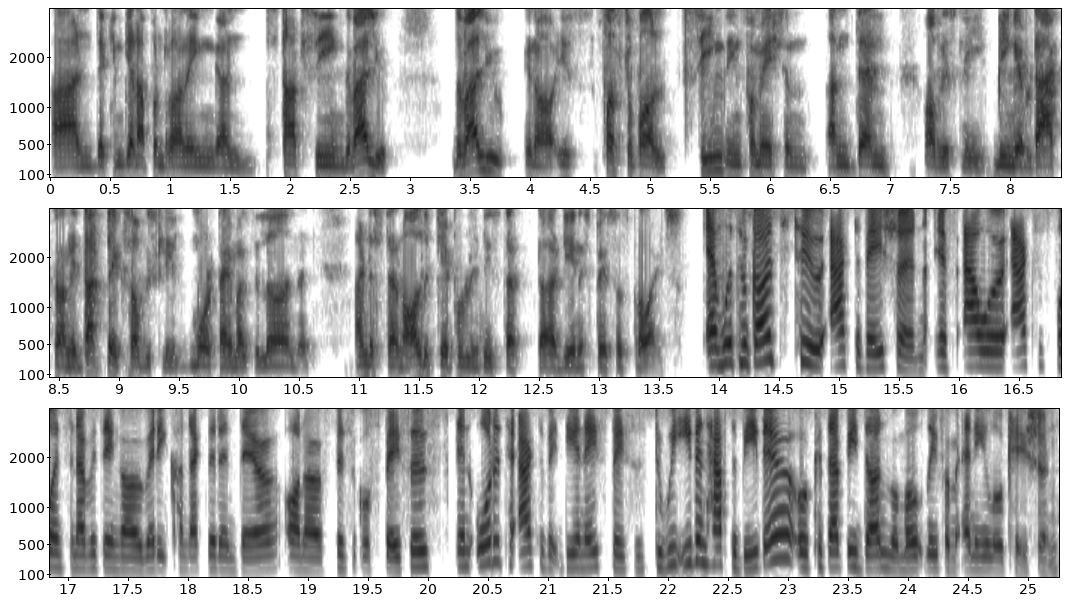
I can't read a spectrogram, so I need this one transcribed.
and they can get up and running and start seeing the value. The value, you know, is first of all seeing the information and then obviously being able to act on it. That takes obviously more time as they learn and understand all the capabilities that uh, DNA Spaces provides. And with regards to activation, if our access points and everything are already connected in there on our physical spaces, in order to activate DNA Spaces, do we even have to be there or could that be done remotely from any location?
